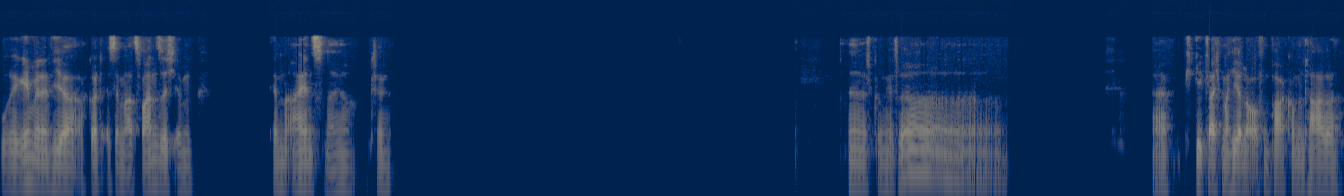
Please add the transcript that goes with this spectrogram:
wo reagieren wir denn hier? Ach Gott, SMA 20 im M1, naja, okay. Ich gucke jetzt. Ich gehe gleich mal hier noch auf ein paar Kommentare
